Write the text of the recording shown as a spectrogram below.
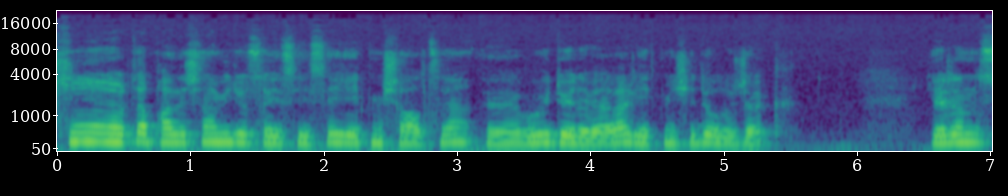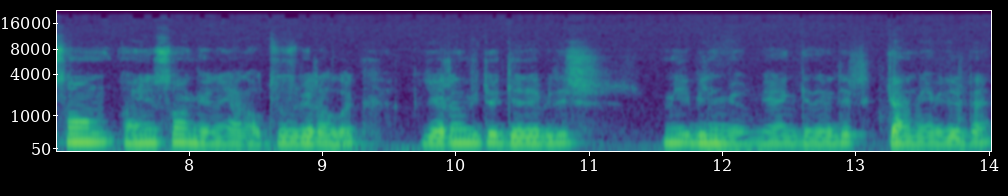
2024'te paylaşılan video sayısı ise 76. Ee, bu video ile beraber 77 olacak. Yarın son ayın son günü yani 31 Aralık Yarın video gelebilir mi bilmiyorum. Yani gelebilir, gelmeyebilir de.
